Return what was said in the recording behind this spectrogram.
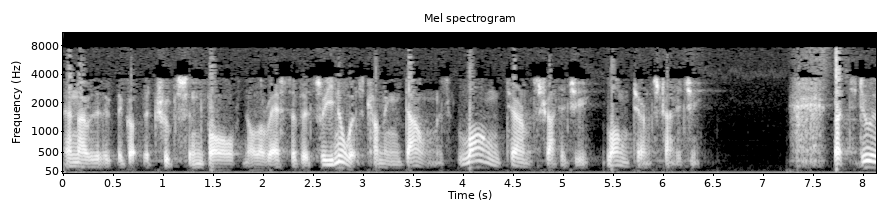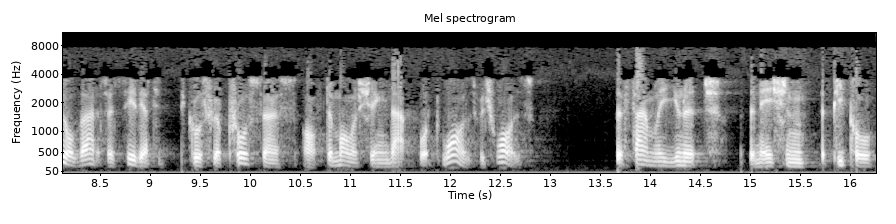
and now they've got the troops involved and all the rest of it. So you know what's coming down. It's long-term strategy, long-term strategy. But to do all that, as I say, they had to go through a process of demolishing that what was, which was the family unit, the nation, the people,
